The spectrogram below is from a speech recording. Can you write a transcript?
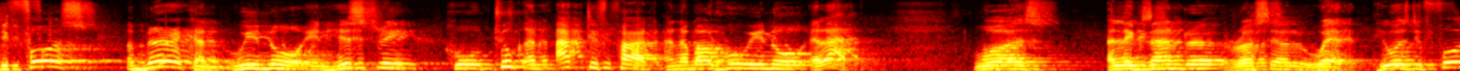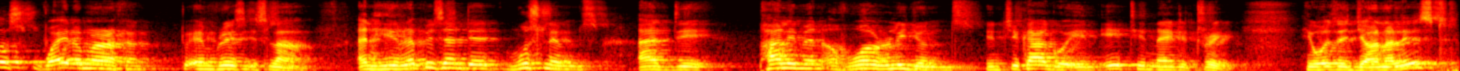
the first American we know in history who took an active part and about whom we know a lot was Alexander Russell Webb. He was the first white American to embrace Islam and he represented Muslims at the Parliament of World Religions in Chicago in 1893. He was a journalist,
